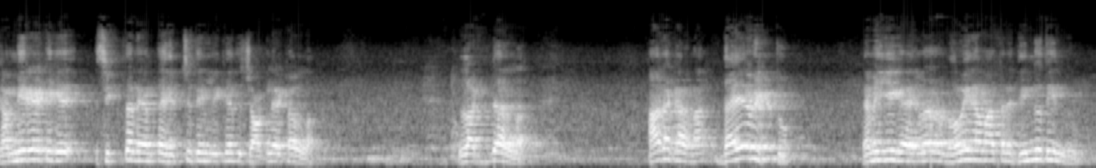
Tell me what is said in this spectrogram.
ಕಮ್ಮಿ ರೇಟಿಗೆ ಸಿಗ್ತದೆ ಅಂತ ಹೆಚ್ಚು ತಿನ್ನಲಿಕ್ಕೆ ಅದು ಚಾಕ್ಲೇಟ್ ಅಲ್ಲ. ಲಡ್ಡು ಅಲ್ಲ. ಆದ ಕಾರಣ ದಯವಿಟ್ಟು ನಮಗೀಗ ಎಲ್ಲರೂ ನೋವಿನ ಮಾತ್ರ ತಿಂದು ತಿಂದು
